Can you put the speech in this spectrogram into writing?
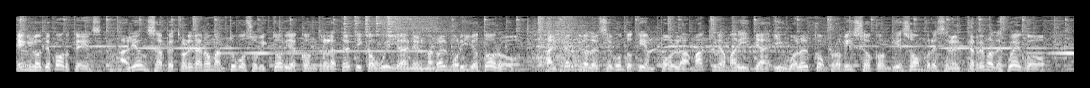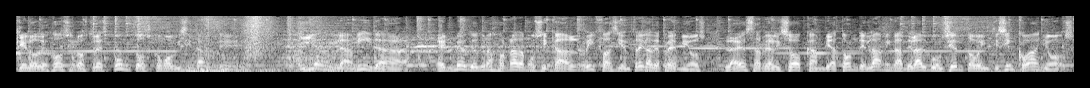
En los deportes, Alianza Petrolera no mantuvo su victoria contra el Atlético Huila en el Manuel Murillo Toro. Al término del segundo tiempo, la máquina amarilla igualó el compromiso con 10 hombres en el terreno de juego, que lo dejó sin los tres puntos como visitante. Y en la mira, en medio de una jornada musical, rifas y entrega de premios, la ESA realizó cambiatón de lámina del álbum 125 años.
